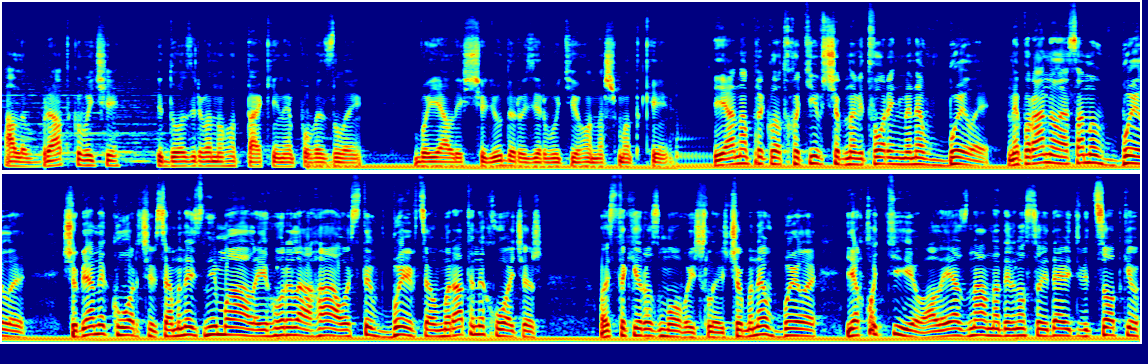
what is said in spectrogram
Але в Братковичі підозрюваного так і не повезли, боялись, що люди розірвуть його на шматки. Я, наприклад, хотів, щоб на відтворень мене вбили. Не поранили, а саме вбили. Щоб я не корчився, мене знімали і говорили, ага, ось ти вбивця, вмирати не хочеш. Ось такі розмови йшли, щоб мене вбили. Я хотів, але я знав на 99%,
